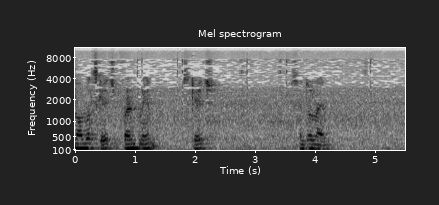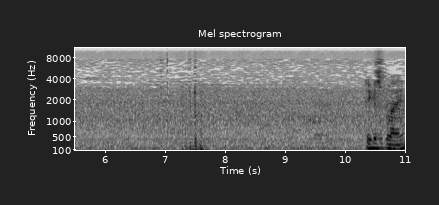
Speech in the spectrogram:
normal sketch front plane sketch center line take a spline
